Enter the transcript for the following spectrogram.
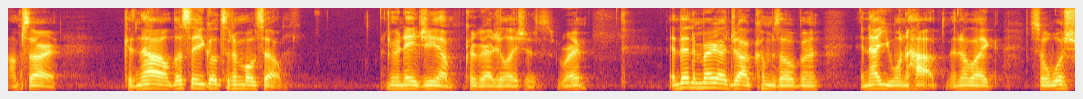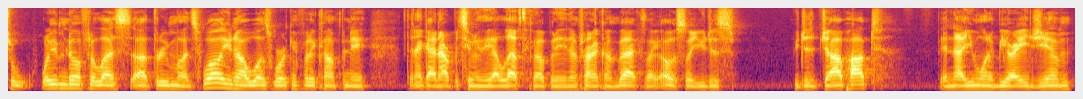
I'm sorry, because now let's say you go to the motel. You're an AGM. Congratulations, right? And then the Marriott job comes open, and now you want to hop. And they're like, so what's your, what have you been doing for the last uh, three months? Well, you know, I was working for the company. Then I got an opportunity. I left the company, and I'm trying to come back. It's like, oh, so you just you just job hopped, and now you want to be our AGM,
